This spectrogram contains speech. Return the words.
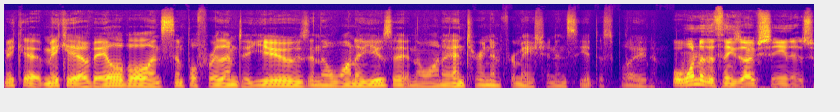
make it make it available and simple for them to use, and they'll want to use it and they'll want to enter in information and see it displayed. Well, one of the things I've seen is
